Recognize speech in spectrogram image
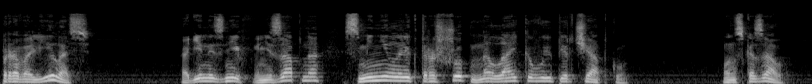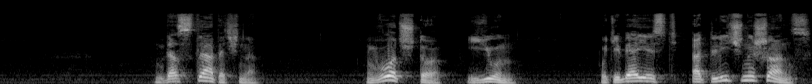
провалилась, один из них внезапно сменил электрошок на лайковую перчатку – он сказал, «Достаточно. Вот что, Юн, у тебя есть отличный шанс.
